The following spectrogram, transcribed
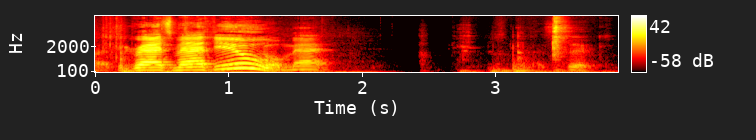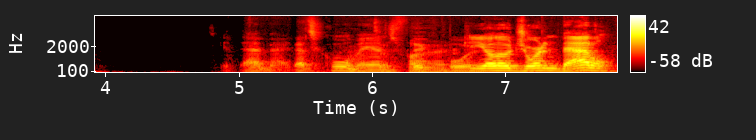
Let's Congrats, go, Matthew. Matt. That's sick. Get that, Matt. That's cool, man. That's fire. Yellow Jordan Battle,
